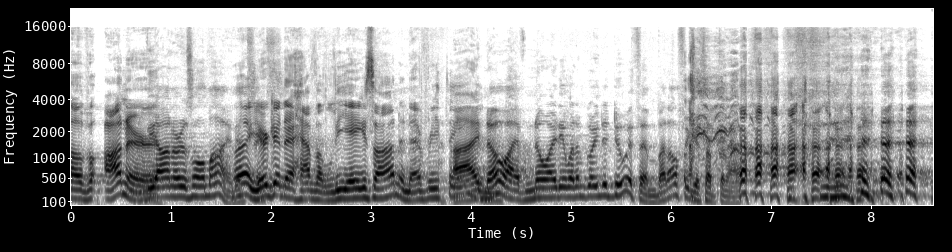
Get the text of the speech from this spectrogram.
of honor. The honor is all mine. Well, It's- you're going to have a liaison and everything. I know. I have no idea what I'm going to do with him, but I'll figure something out.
